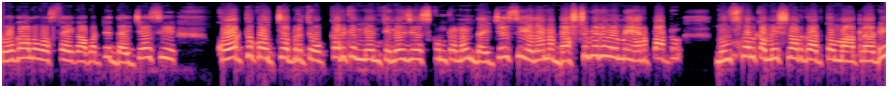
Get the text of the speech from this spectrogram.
రోగాలు వస్తాయి కాబట్టి దయచేసి కోర్టుకు వచ్చే ప్రతి ఒక్కరికి నేను తెలియజేసుకుంటున్నాను. దయచేసి ఏదైనా డస్ట్బిన్ మేము ఏర్పాటు మున్సిపల్ కమిషనర్ గారితో మాట్లాడి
